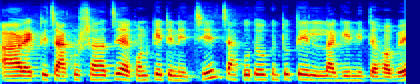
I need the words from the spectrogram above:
আর একটি চাকুর সাহায্যে এখন কেটে নিচ্ছি। চাকুতেও কিন্তু তেল লাগিয়ে নিতে হবে।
